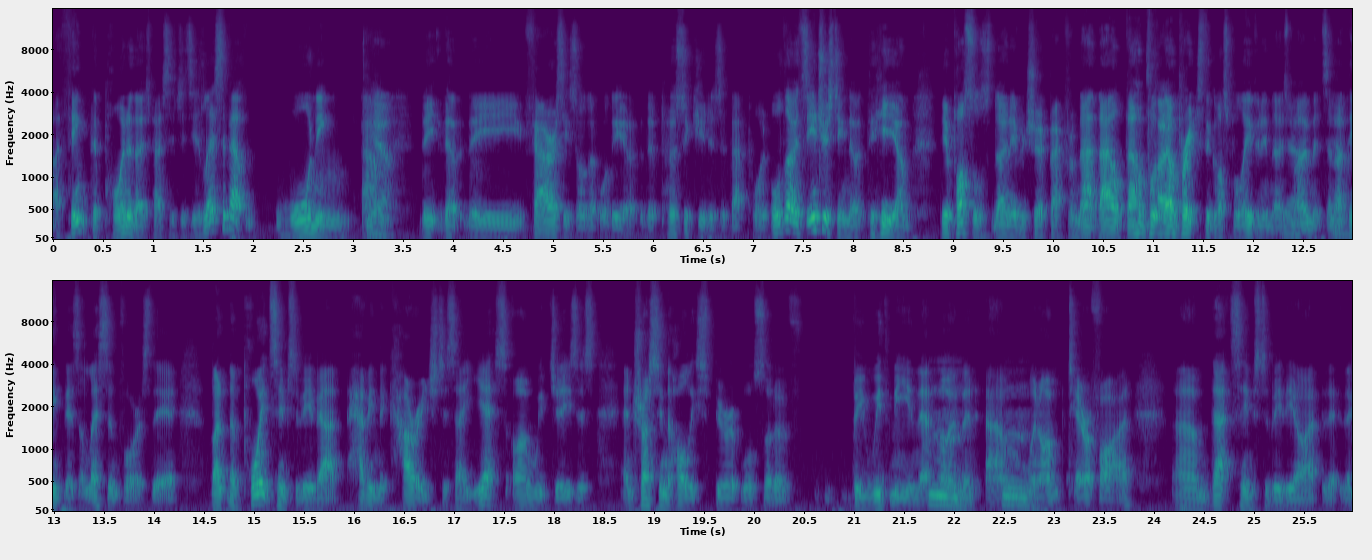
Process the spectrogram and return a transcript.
I think the point of those passages is less about warning um, yeah. the, the the Pharisees or the or the, uh, the persecutors at that point. Although it's interesting that the um, the apostles don't even shirk back from that. They'll they'll put, they'll preach the gospel even in those Yeah, moments, and I think there's a lesson for us there. But the point seems to be about having the courage to say, "Yes, I'm with Jesus," and trusting the Holy Spirit will sort of be with me in that Mm, moment um, mm. when I'm terrified. Um, that seems to be the, the the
